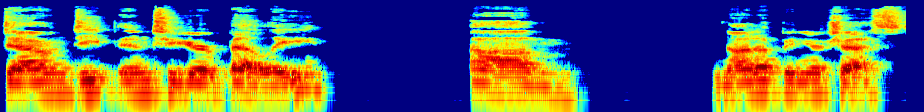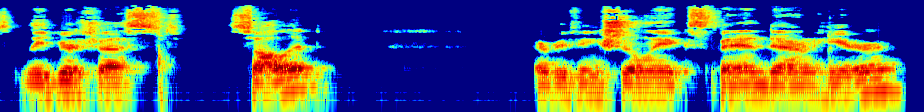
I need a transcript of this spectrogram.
down deep into your belly, um, not up in your chest. Leave your chest solid. Everything should only expand down here.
